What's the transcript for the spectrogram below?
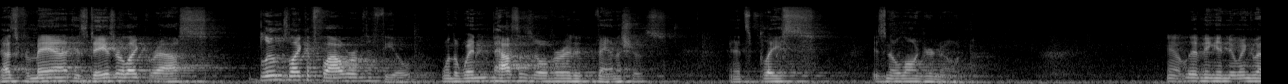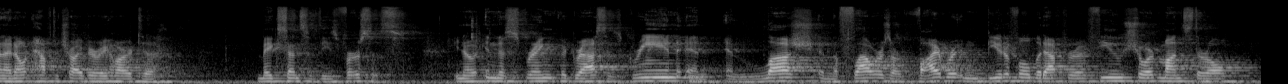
As for man, his days are like grass, blooms like a flower of the field. When the wind passes over it, it vanishes, and its place is no longer known. You know, living in New England, I don't have to try very hard to make sense of these verses. You know, in the spring, the grass is green and, and lush, and the flowers are vibrant and beautiful, but after a few short months, they're all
